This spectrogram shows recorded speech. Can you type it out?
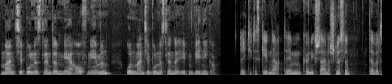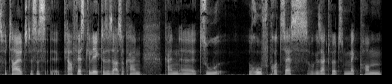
manche Bundesländer mehr aufnehmen und manche Bundesländer eben weniger. Richtig, das geht nach dem Königsteiner Schlüssel. Da wird es verteilt. Das ist äh, klar festgelegt. Das ist also kein, kein äh, Zurufprozess, wo gesagt wird, MacPom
